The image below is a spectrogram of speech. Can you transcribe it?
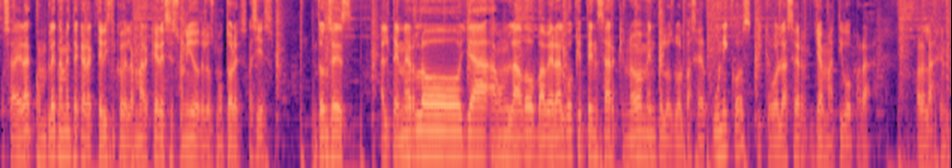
o sea, era completamente característico de la marca era ese sonido de los motores. Así es. Entonces, al tenerlo ya a un lado, va a haber algo que pensar que nuevamente los vuelva a ser únicos y que vuelva a ser llamativo para, para la gente.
